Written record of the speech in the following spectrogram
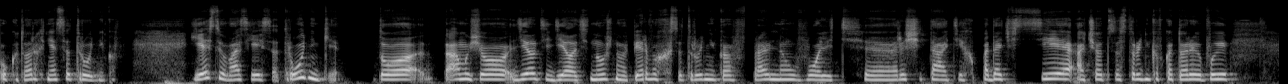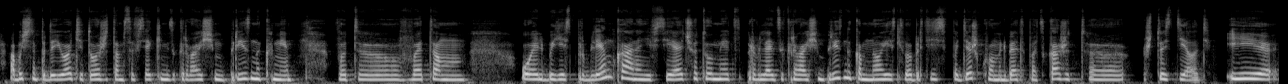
у которых нет сотрудников. Если у вас есть сотрудники, то там еще делать и делать. Нужно, во-первых, сотрудников правильно уволить, э, рассчитать их, подать все отчеты сотрудников, которые вы обычно подаете, тоже там со всякими закрывающими признаками. Вот э, в этом у Эльбы есть проблемка, она не все отчеты умеет отправлять закрывающим признаком, но если вы обратитесь в поддержку, вам ребята подскажут, э, что сделать. И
